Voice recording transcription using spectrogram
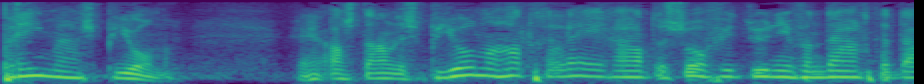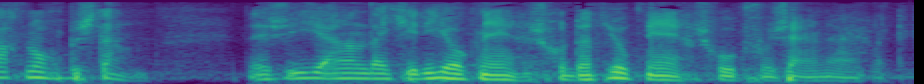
prima spionnen. Als het aan de spionnen had gelegen, had de Sovjet-Unie vandaag de dag nog bestaan. Dan zie je aan dat, je die ook nergens goed, dat die ook nergens goed voor zijn eigenlijk.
